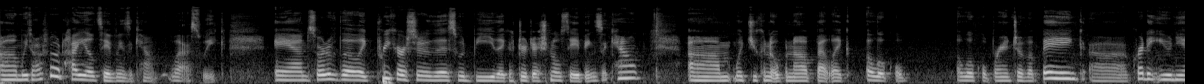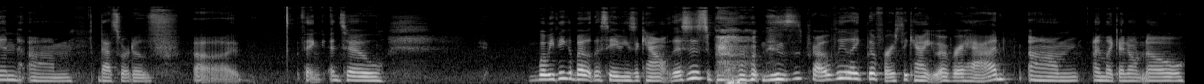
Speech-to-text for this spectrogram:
um, we talked about high yield savings account last week, and sort of the like precursor to this would be like a traditional savings account, um, which you can open up at like a local a local branch of a bank, uh, credit union, um, that sort of uh, thing. And so when we think about the savings account, this is this is probably like the first account you ever had, um, and like I don't know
